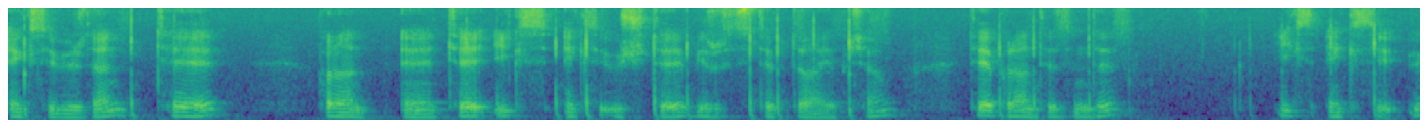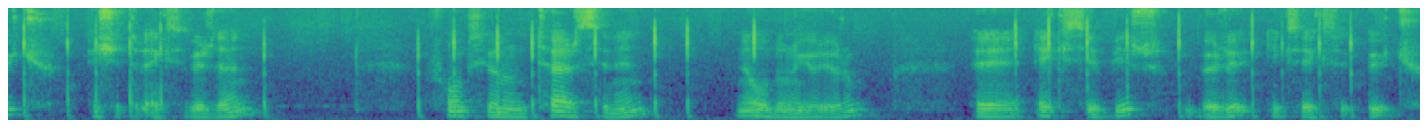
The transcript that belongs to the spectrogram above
eksi 1'den t paran e, tx eksi 3t bir step daha yapacağım. t parantezinde x eksi 3 eşittir eksi 1'den fonksiyonun tersinin ne olduğunu görüyorum. E, eksi 1 bölü x eksi 3.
